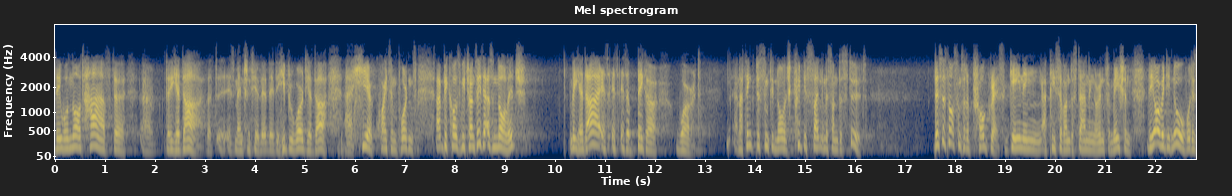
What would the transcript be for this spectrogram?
they will not have the, uh, the yada that is mentioned here, the, the, the Hebrew word yada, uh, here, quite important, uh, because we translate it as knowledge, but yada is, is, is a bigger word. And I think just simply knowledge could be slightly misunderstood. This is not some sort of progress, gaining a piece of understanding or information. They already know what is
